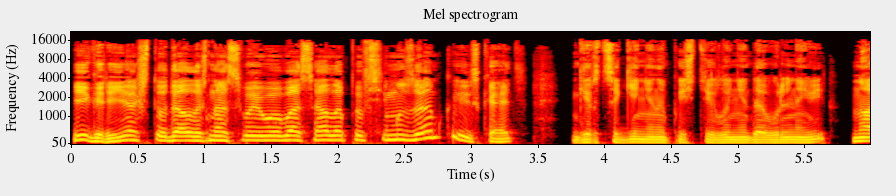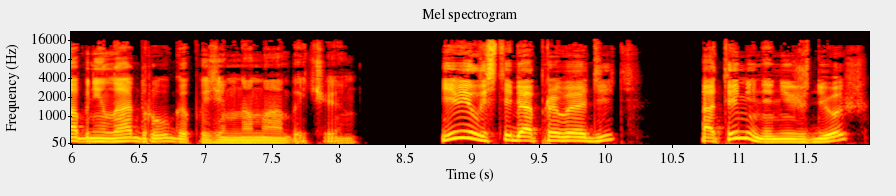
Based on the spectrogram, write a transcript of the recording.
«Игорь, я что, должна своего вассала по всему замку искать?» Герцогиня напустила недовольный вид, но обняла друга по земному обычаю. «Явилась тебя проводить, а ты меня не ждешь?»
